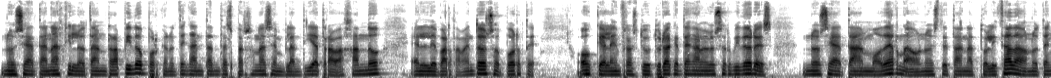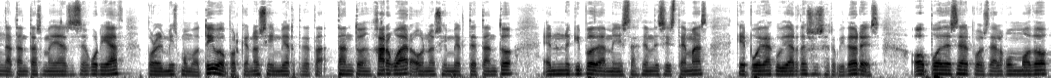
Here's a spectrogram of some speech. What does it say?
no sea tan ágil o tan rápido porque no tengan tantas personas en plantilla trabajando en el departamento de soporte o que la infraestructura que tengan los servidores no sea tan moderna o no esté tan actualizada o no tenga tantas medidas de seguridad por el mismo motivo, porque no se invierte tanto en hardware o no se invierte tanto en un equipo de administración de sistemas que pueda cuidar de esos servidores. O puede ser, pues, de algún modo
